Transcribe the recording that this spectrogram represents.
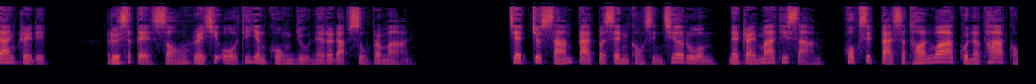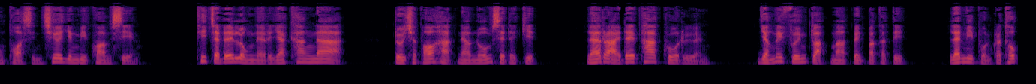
ด้านเครดิต หรือสเตจ2 ratio ที่ยังคงอยู่ในระดับสูงประมาณ 7.38%ของสินเชื่อรวม ในไตรมาสที่ 3 68 สะท้อนว่าคุณภาพของพอร์ตสินเชื่อยังมีความเสี่ยง ที่จะได้ลงในระยะข้างหน้า โดยเฉพาะหากแนวโน้มเศรษฐกิจ และรายได้ภาคครัวเรือน ยังไม่ฟื้นกลับมาเป็นปกติ และมีผลกระทบ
